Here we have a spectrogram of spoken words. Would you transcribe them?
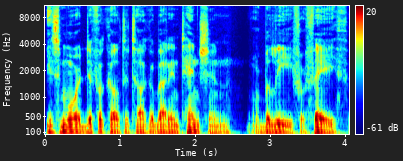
It's more difficult to talk about intention or belief or faith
